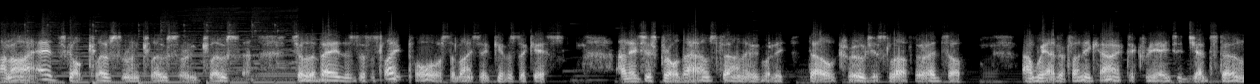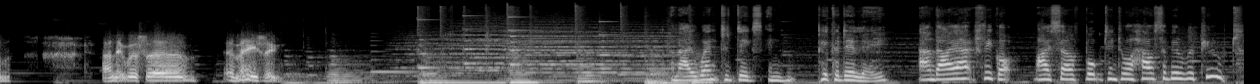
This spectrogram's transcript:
And our heads got closer and closer and closer till the day there's a slight pause, and I said, "Give us a kiss." And it just brought the house down. Everybody, the whole crew just laughed their heads off. And we had a funny character created, Jed Stone. And it was uh, amazing. And I went to digs in Piccadilly and I actually got myself booked into a house of ill repute.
